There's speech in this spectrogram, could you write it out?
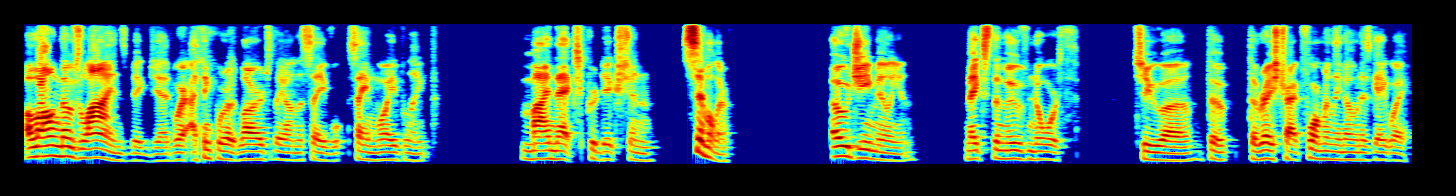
Along those lines, Big Jed, where I think we're largely on the same same wavelength. My next prediction, similar. OG Million makes the move north to uh, the the racetrack formerly known as Gateway.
